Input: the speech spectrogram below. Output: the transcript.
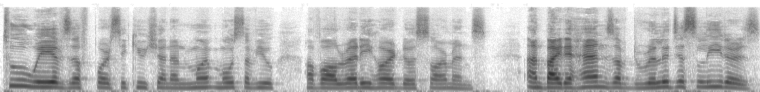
two waves of persecution, and mo- most of you have already heard those sermons. And by the hands of the religious leaders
